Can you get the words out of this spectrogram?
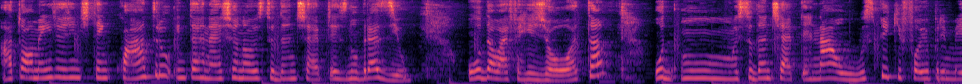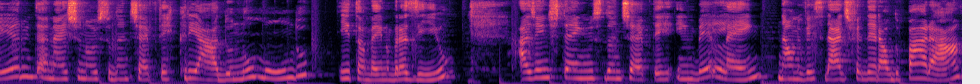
atualmente a gente tem quatro International Student Chapters no Brasil. O da UFRJ, um Student Chapter na USP, que foi o primeiro International Student Chapter criado no mundo e também no Brasil. A gente tem um Student Chapter em Belém, na Universidade Federal do Pará,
